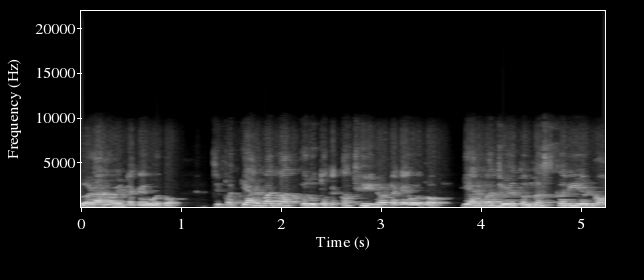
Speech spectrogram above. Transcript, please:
ગળાનો એટક આવ્યો હતો. જે ત્યારબાદ વાત કરું તો કે કચ્છી અટક આવ્યો હતો. ત્યારબાદ જોઈએ તો લશ્કરી નો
